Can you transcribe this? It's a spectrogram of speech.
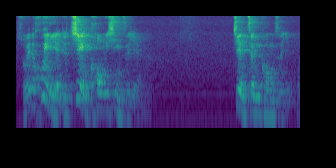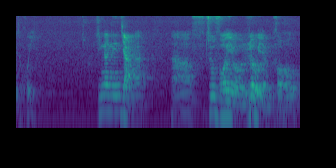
所谓的慧眼，就见空性之眼，见真空之眼，为什么。金刚经讲呢，啊，诸佛有肉眼否？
